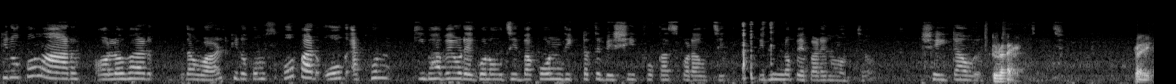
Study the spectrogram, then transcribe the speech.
কীরকম আর অল ওভার দ্য ওয়ার্ল্ড কীরকম স্কোপ আর ও এখন কীভাবে ওর এগোনো উচিত বা কোন দিকটাতে বেশি ফোকাস করা উচিত বিভিন্ন পেপারের মধ্যেও? সেইটাও। রাইট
